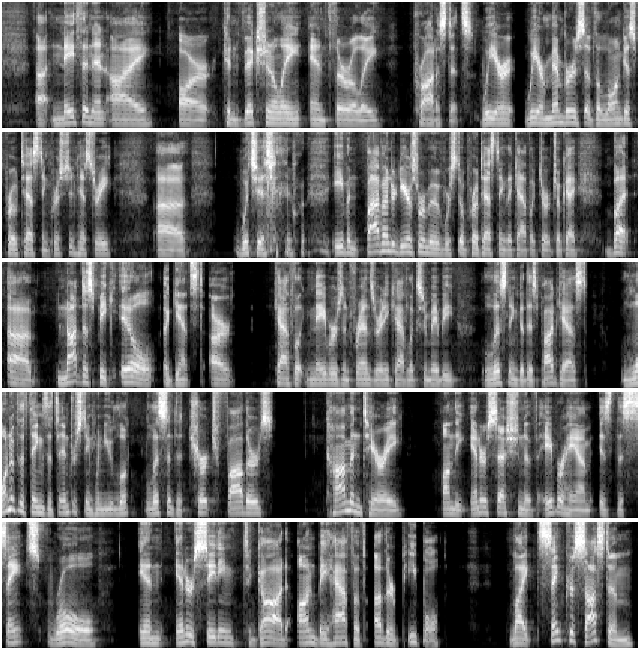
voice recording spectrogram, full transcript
uh, Nathan and I are convictionally and thoroughly Protestants. We are we are members of the longest protest in Christian history, uh, which is even 500 years removed. We're still protesting the Catholic Church. Okay, but uh, not to speak ill against our Catholic neighbors and friends or any Catholics who may be listening to this podcast. One of the things that's interesting when you look listen to church fathers commentary on the intercession of Abraham is the saint's role in interceding to God on behalf of other people. Like Saint Chrysostom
